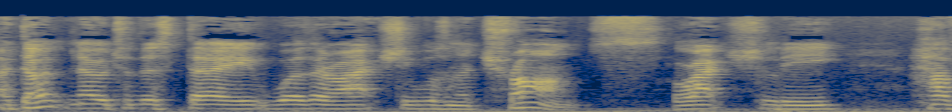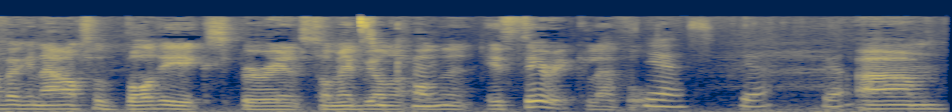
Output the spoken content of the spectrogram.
I don't know to this day whether I actually was in a trance or actually having an out of body experience or maybe on, Okay. on an etheric level. Yes. Yeah. Yeah. Um,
